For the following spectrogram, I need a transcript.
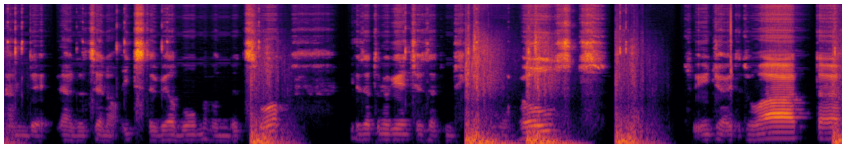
En de, ja, dat zijn al iets te veel bomen van dit soort. Hier zet er nog eentje, zet misschien een hulst. Zo eentje uit het water.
